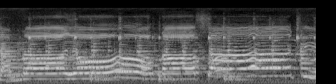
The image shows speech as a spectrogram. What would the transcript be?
kamraya nasaki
